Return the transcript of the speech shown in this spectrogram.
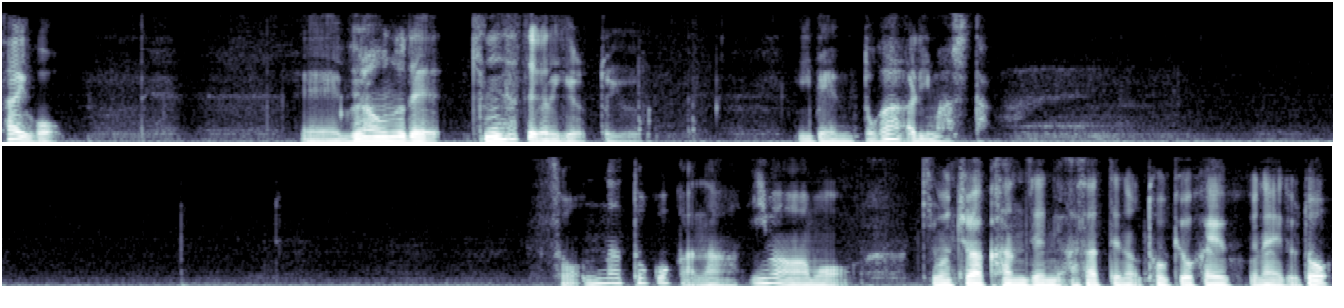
最後、えー、グラウンドで記念撮影ができるというイベントがありました。そんなとこかな。今はもう気持ちは完全にあさっての東京火力ナイトと、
